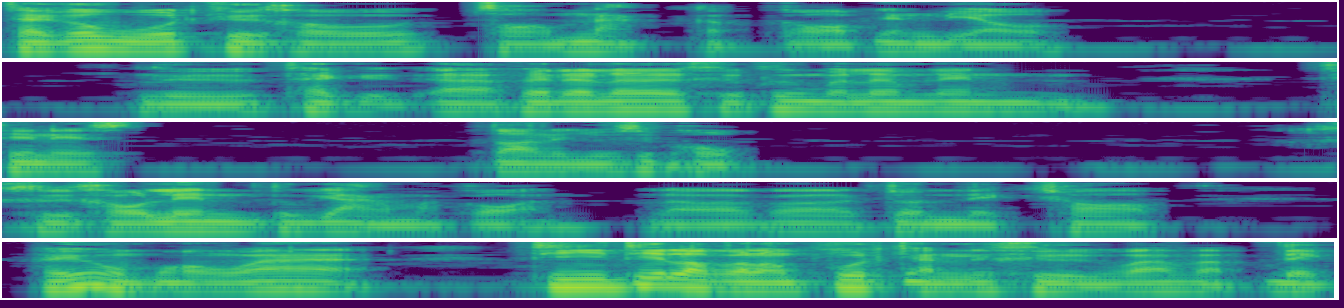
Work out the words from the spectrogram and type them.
Tiger Woods คือเขาซ้อมหนักกับกอล์ฟอย่างเดียว หรือ Tiger Federer คือเพิ่งมาเริ่มเล่นเทนนิสตอนอายุสิบหกคือเขาเล่นทุกอย่างมาก่อน แล้วก็จนเด็กชอบเฮ้ยผมมองว่าที่ที่เรากำลังพูดกันก็คือว่าแบบเด็ก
